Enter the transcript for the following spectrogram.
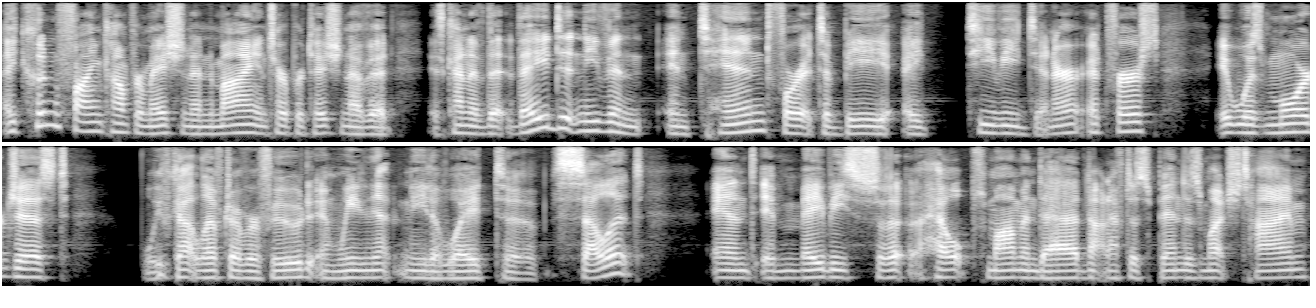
I couldn't find confirmation, and my interpretation of it is kind of that they didn't even intend for it to be a TV dinner at first. It was more just, we've got leftover food and we need a way to sell it and it maybe helps mom and dad not have to spend as much time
